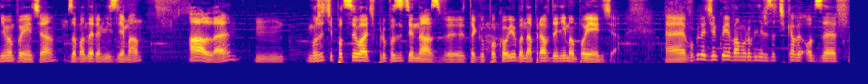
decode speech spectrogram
Nie mam pojęcia, za banerem nic nie ma, ale mm, możecie podsyłać propozycje nazwy tego pokoju, bo naprawdę nie mam pojęcia. E, w ogóle dziękuję wam również za ciekawy odzew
